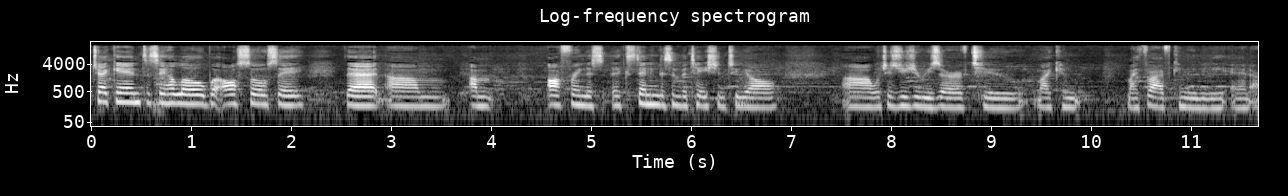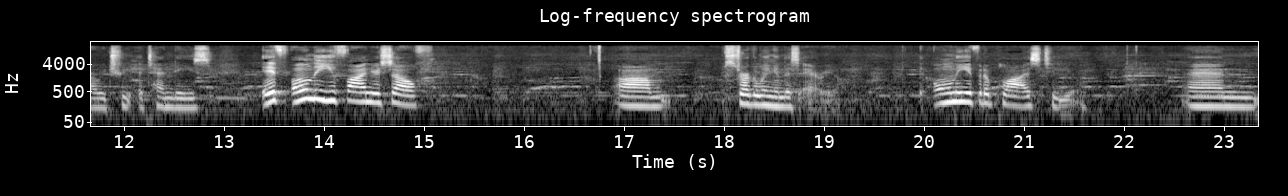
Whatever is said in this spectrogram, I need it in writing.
check in, to say hello, but also say that um, I'm offering this, extending this invitation to y'all, uh, which is usually reserved to my com- my Thrive community and our retreat attendees. If only you find yourself um, struggling in this area only if it applies to you. And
